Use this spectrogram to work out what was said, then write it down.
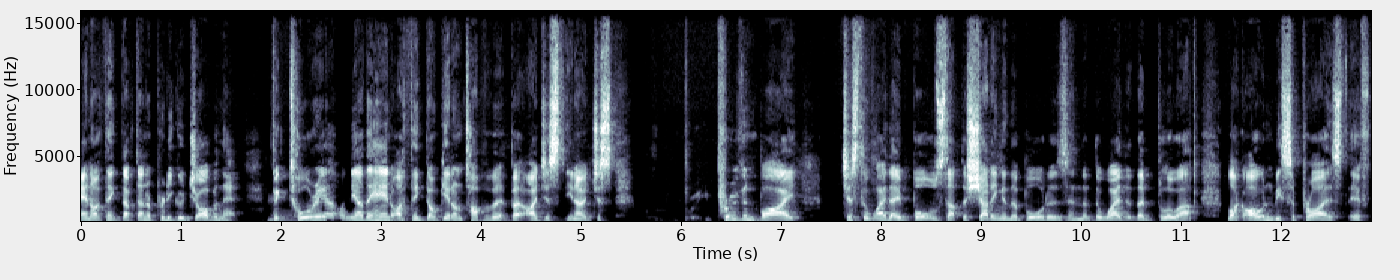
And I think they've done a pretty good job in that. Mm. Victoria, on the other hand, I think they'll get on top of it. But I just, you know, just proven by just the way they ballsed up the shutting of the borders and the, the, way that they blew up. Like I wouldn't be surprised if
